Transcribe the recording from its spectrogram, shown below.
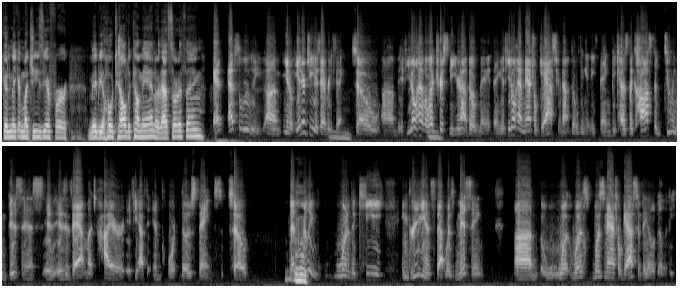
going to make it much easier for maybe a hotel to come in or that sort of thing? Absolutely um, you know, energy is everything. Mm. So um, if you don't have electricity, you're not building anything. If you don't have natural gas, you're not building anything because the cost of doing business is, is that much higher if you have to import those things. So that's mm-hmm. really one of the key ingredients that was missing um, was was natural gas availability.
